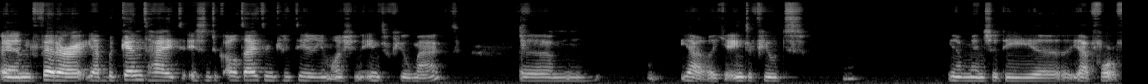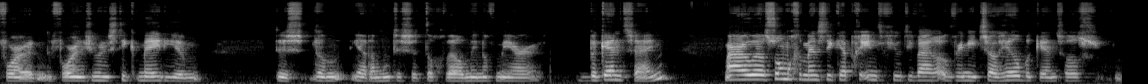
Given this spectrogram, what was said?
En verder, ja, bekendheid is natuurlijk altijd een criterium als je een interview maakt. Um, ja, wat je interviewt ja, mensen die uh, ja, voor, voor, voor een journalistiek medium. Dus dan, ja, dan moeten ze toch wel min of meer bekend zijn. Maar hoewel sommige mensen die ik heb geïnterviewd, die waren ook weer niet zo heel bekend. Zoals ik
